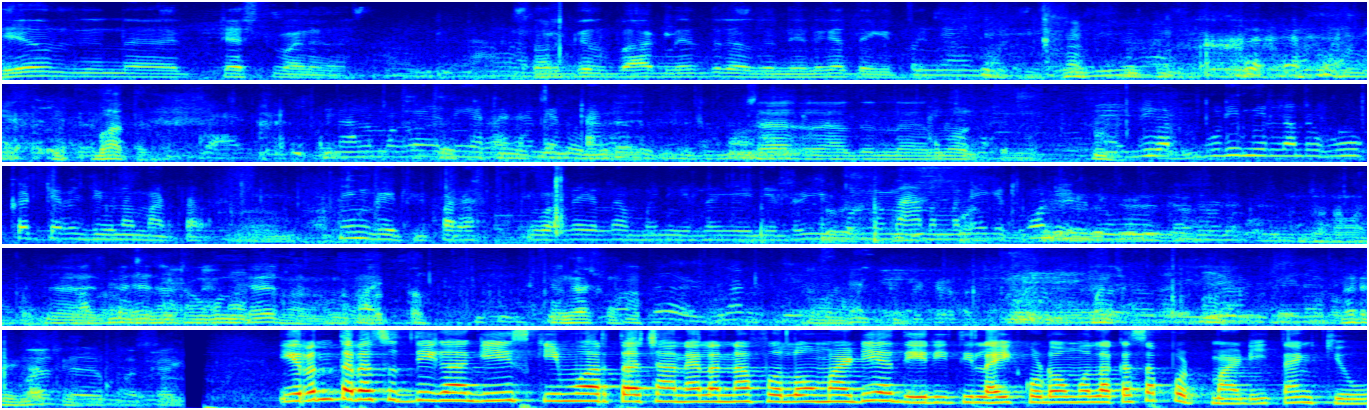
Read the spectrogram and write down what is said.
ದೇವ್ರು ನಿನ್ನ ಟೆಸ್ಟ್ ಮಾಡ್ಯಾನ ಸ್ವರ್ಗದ ಬಾಗ್ಲಿದ್ರೆ ಅದು ನಿನಗೆ ತೆಗಿತು ನನ್ನ ಮಗಳು ಸರ್ ಅದನ್ನ ನೋಡ್ತೀನಿ ದುಡಿಮಿಲ್ಲ ಅಂದ್ರೆ ಹೂ ಕಟ್ಟಿರ ಜೀವನ ಮಾಡ್ತಾರೆ ಹಿಂಗೈತಿ ಪರಿಸ್ಥಿತಿ ಹೊಲ ಎಲ್ಲ ಮನೆ ಇಲ್ಲ ಏನಿಲ್ಲ ರೀ ಇಬ್ಬರನ್ನ ನಾನು ಮನೆಗೆ ಇಟ್ಕೊಂಡಿದ್ದೀನಿ ನಿರಂತರ ಸುದ್ದಿಗಾಗಿ ಸ್ಕೀಮ್ ವಾರ್ತಾ ಚಾನೆಲನ್ನು ಫಾಲೋ ಮಾಡಿ. ಅದೇ ರೀತಿ ಲೈಕ್ ಕೊಡೋ ಮೂಲಕ ಸಪೋರ್ಟ್ ಮಾಡಿ. Thank you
